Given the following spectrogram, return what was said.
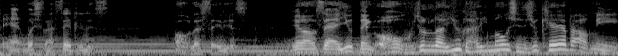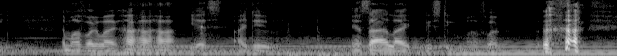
damn, what should I say to this? Oh, let's say this. You know what I'm saying? You think, oh, you like you got emotions, you care about me. The motherfucker like, ha ha ha, yes, I do. Inside like, this stupid motherfucker.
